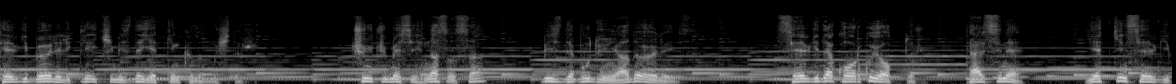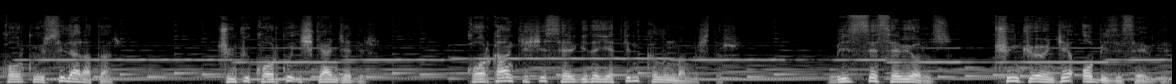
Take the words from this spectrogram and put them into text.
sevgi böylelikle içimizde yetkin kılınmıştır. Çünkü Mesih nasılsa biz de bu dünyada öyleyiz. Sevgide korku yoktur. Tersine yetkin sevgi korkuyu siler atar. Çünkü korku işkencedir. Korkan kişi sevgide yetkin kılınmamıştır. Bizse seviyoruz çünkü önce o bizi sevdi.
